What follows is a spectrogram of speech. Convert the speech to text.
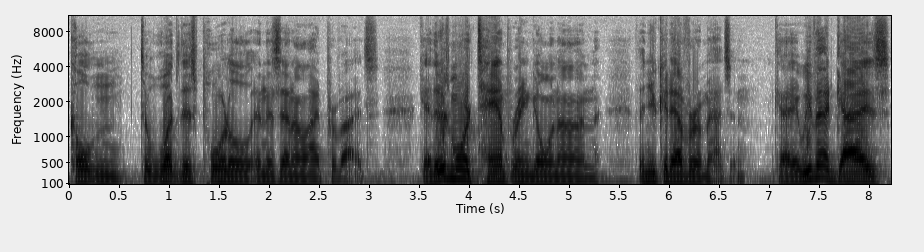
Colton, to what this portal and this NIL provides. Okay, there's more tampering going on than you could ever imagine. Okay, we've had guys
